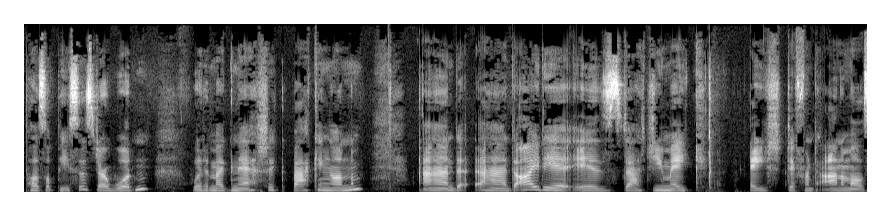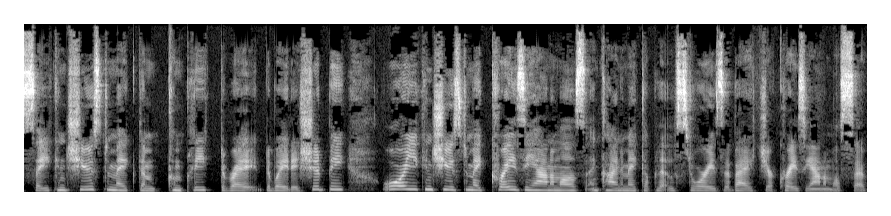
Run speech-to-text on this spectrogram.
puzzle pieces. They're wooden with a magnetic backing on them. And, and the idea is that you make eight different animals. So you can choose to make them complete the way, the way they should be, or you can choose to make crazy animals and kind of make up little stories about your crazy animals. So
